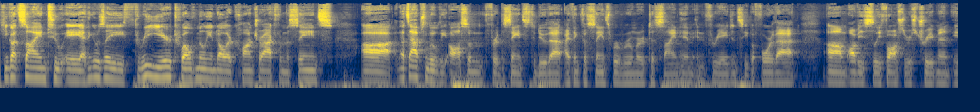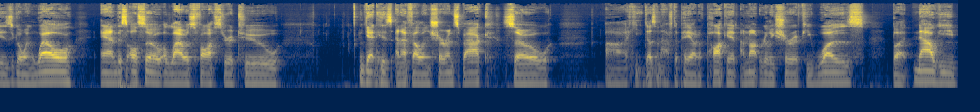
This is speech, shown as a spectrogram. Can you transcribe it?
he got signed to a, I think it was a three year, $12 million contract from the Saints. Uh, that's absolutely awesome for the Saints to do that. I think the Saints were rumored to sign him in free agency before that. Um, obviously, Foster's treatment is going well, and this also allows Foster to get his NFL insurance back. So uh, he doesn't have to pay out of pocket. I'm not really sure if he was, but now he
